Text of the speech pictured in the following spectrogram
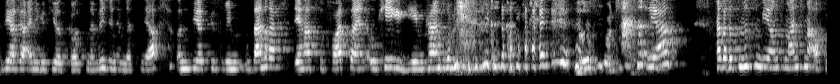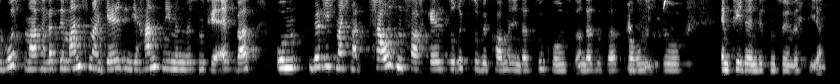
sie hatte einige Tierarztkosten, nämlich in dem letzten Jahr, und sie hat geschrieben, Sandra, der hat sofort sein Okay gegeben, kein Problem. Alles gut. Ja, aber das müssen wir uns manchmal auch bewusst machen, dass wir manchmal Geld in die Hand nehmen müssen für etwas, um wirklich manchmal tausendfach Geld zurückzubekommen in der Zukunft. Und das ist das, warum ich so empfehle, in Wissen zu investieren.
